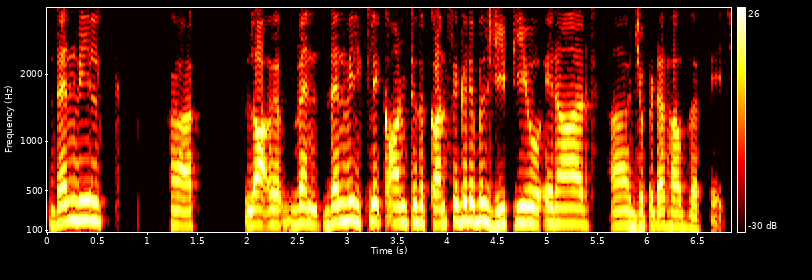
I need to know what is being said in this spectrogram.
then we'll uh, when then we'll click onto the configurable GPU in our uh, Jupyter Hub webpage.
